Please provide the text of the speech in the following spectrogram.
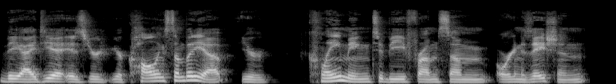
the idea is you're, you're calling somebody up, you're claiming to be from some organization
